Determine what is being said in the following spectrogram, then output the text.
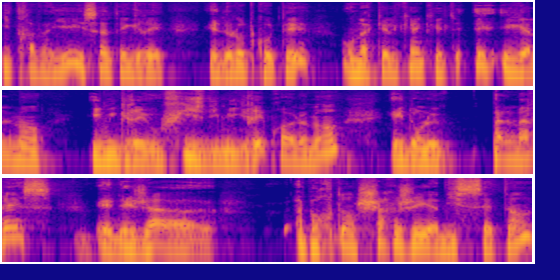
y travailler et s'intégrer. Et de l'autre côté, on a quelqu'un qui était également immigré ou fils d'immigré probablement, et dont le palmarès est déjà euh, important, chargé à 17 ans.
